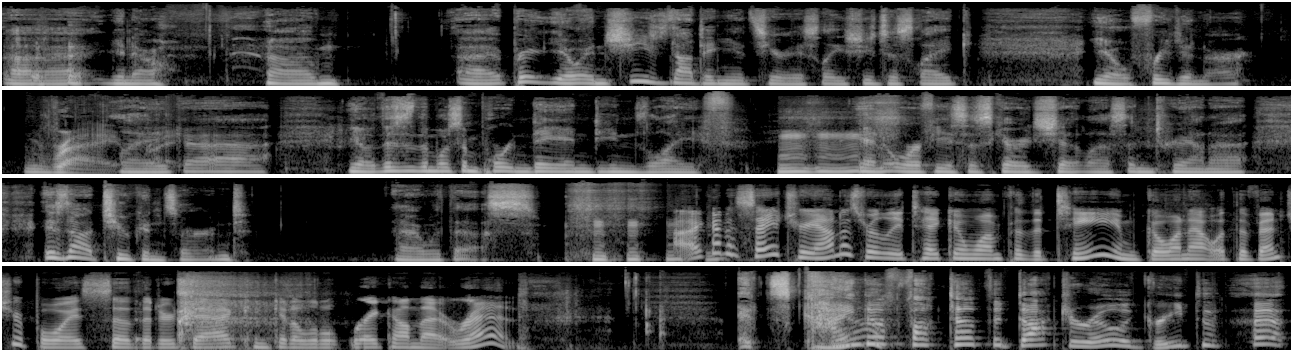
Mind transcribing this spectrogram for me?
uh, you know, um, uh, pretty, you know, and she's not taking it seriously. She's just like, you know, free dinner. right. Like, right. uh, you know, this is the most important day in Dean's life. And Orpheus is scared shitless, and Triana is not too concerned. Uh, with us. I gotta say, Triana's really taking one for the team, going out with the Venture Boys so that her dad can get a little break on that rent. It's kind of fucked up that Doctor O agreed to that,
